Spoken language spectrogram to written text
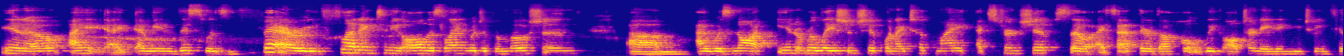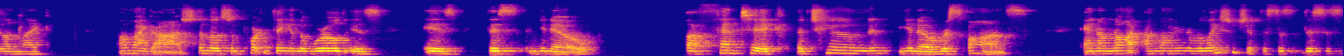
You know, I, I, I mean, this was very flooding to me, all this language of emotion. Um, I was not in a relationship when I took my externship. So I sat there the whole week alternating between feeling like, oh my gosh, the most important thing in the world is, is this, you know, authentic, attuned, you know, response. And I'm not, I'm not in a relationship. This is, this is,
